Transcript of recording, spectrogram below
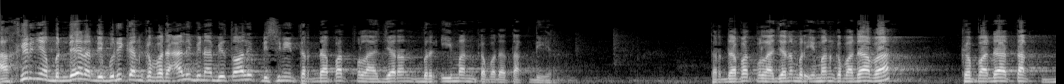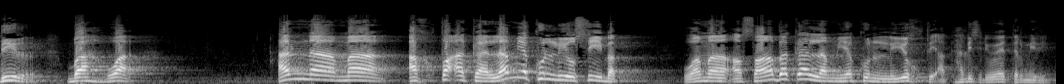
Akhirnya bendera diberikan kepada Ali bin Abi Thalib. Di sini terdapat pelajaran beriman kepada takdir. Terdapat pelajaran beriman kepada apa? Kepada takdir bahwa anna ma akhta'aka lam yakun liyusibak wa ma asabaka lam yakun liyukhti'ak. Hadis riwayat Tirmizi.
